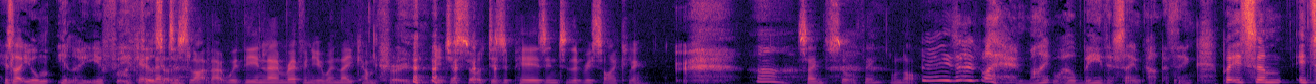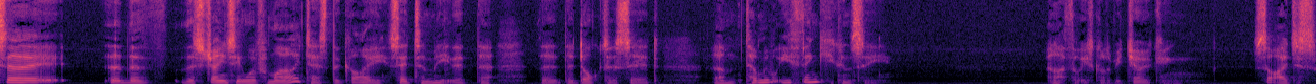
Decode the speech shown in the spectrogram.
it's like you're you know you f- I it get feels letters like that with the Inland Revenue when they come through. it just sort of disappears into the recycling. Ah. Same sort of thing or not? It, it might well be the same kind of thing, but it's um, it's uh, the the, the strange thing was for my eye test. The guy said to me that the the, the doctor said, um, "Tell me what you think you can see." And I thought he's got to be joking, so I just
